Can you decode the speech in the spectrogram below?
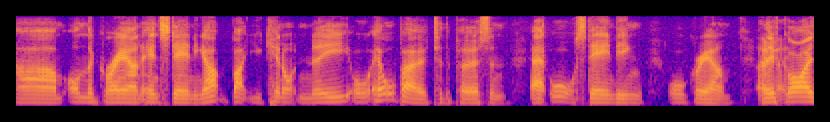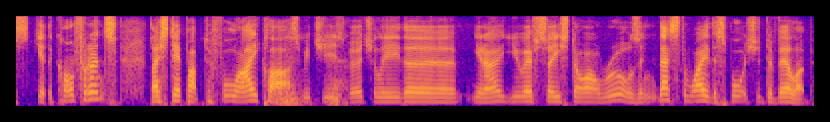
um, on the ground and standing up, but you cannot knee or elbow to the person at all, standing or ground. Okay. And if guys get the confidence, they step up to full A class, which is virtually the you know UFC style rules, and that's the way the sport should develop.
